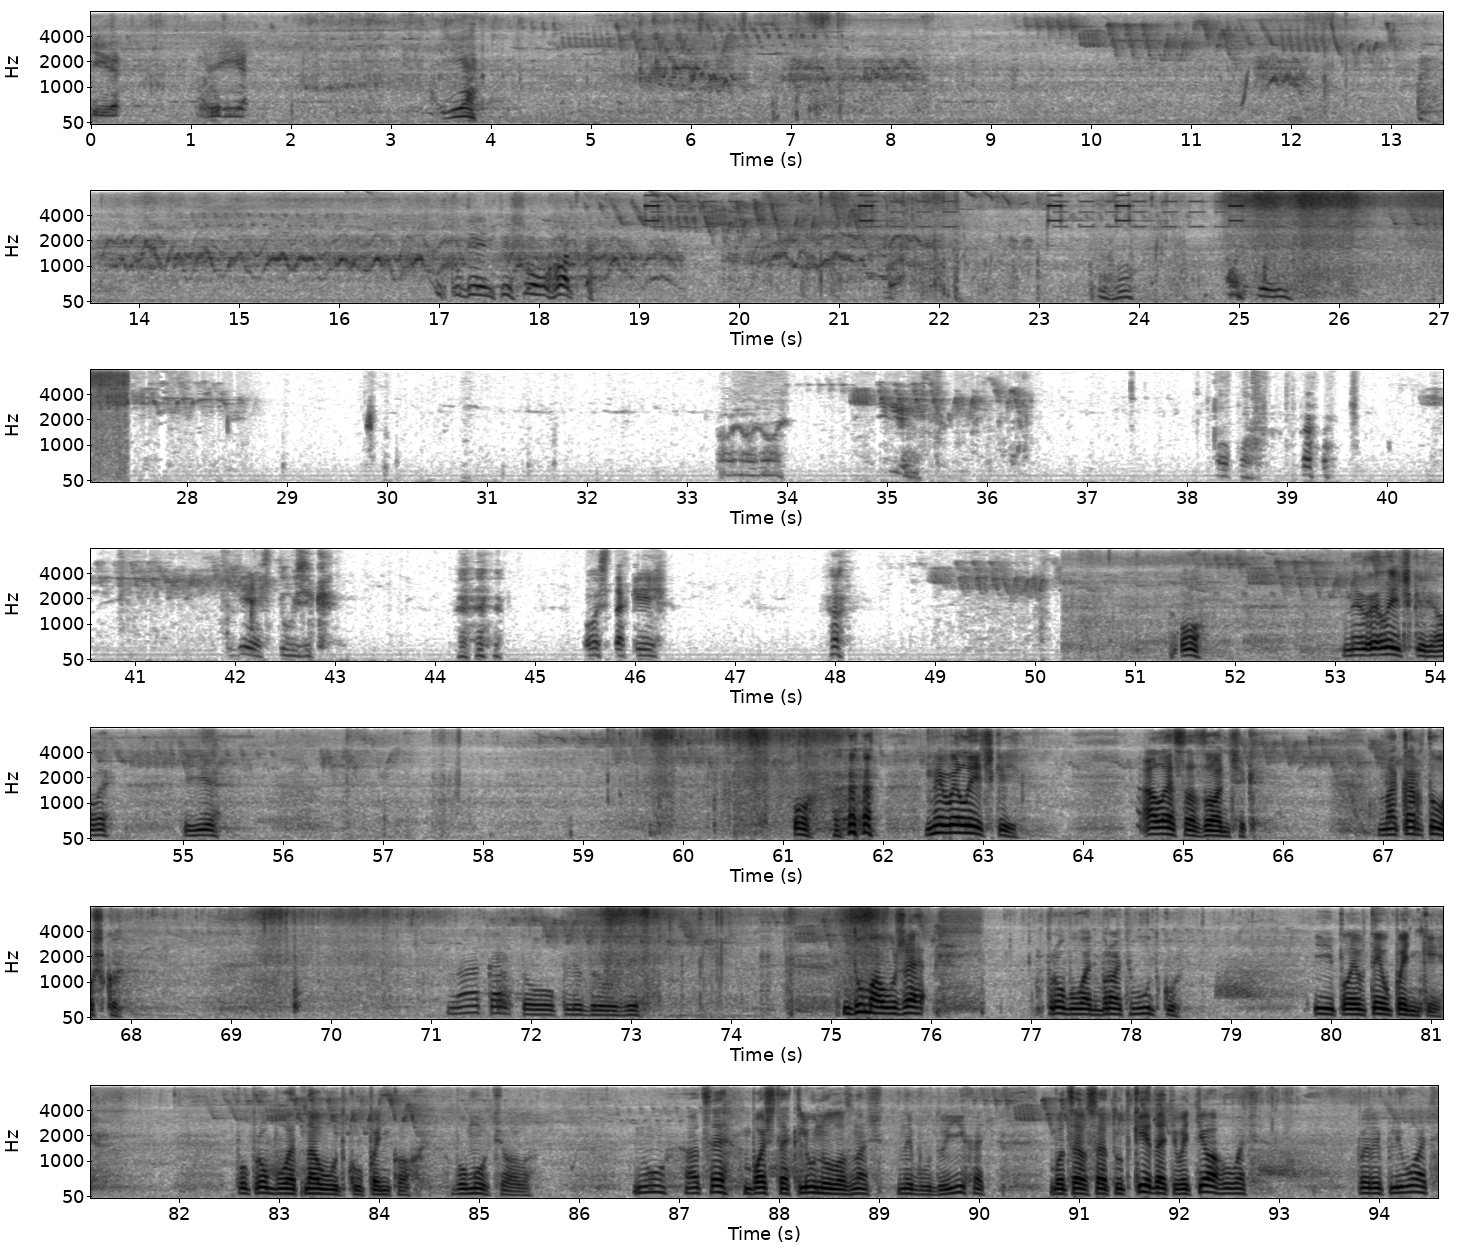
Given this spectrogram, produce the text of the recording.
Є. Є. Є. Куди він пішов, гад? Ага. Ось він. Ой-ой-ой. Ось такий. О! Невеличкий, але є. О, невеличкий, але сазончик. На картошку. На картоплю, друзі. Думав уже пробувати брати вудку і пливти в пеньки. Попробувати на вудку в пеньках, бо мовчало. Ну, а це, бачите, клюнуло, значить не буду їхати, бо це все тут кидати, витягувати, переплівати.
